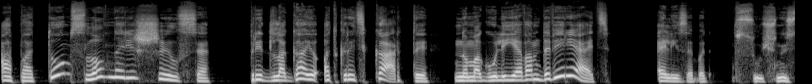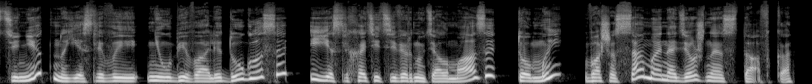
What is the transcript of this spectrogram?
А потом словно решился. «Предлагаю открыть карты, но могу ли я вам доверять?» Элизабет. «В сущности нет, но если вы не убивали Дугласа и если хотите вернуть алмазы, то мы — ваша самая надежная ставка».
